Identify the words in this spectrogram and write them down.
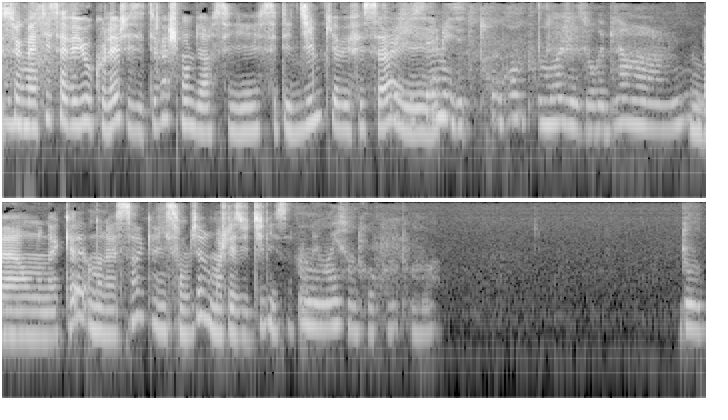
C'est ceux que Mathis avait eu au collège, ils étaient vachement bien. C'était Dim qui avait fait ça Je et sais, mais ils étaient trop grands pour moi. Je les aurais bien mis. ben on en a quatre, on en a cinq. hein. Ils sont bien. Moi je les utilise. Mais moi, ils sont trop grands pour moi. Donc,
